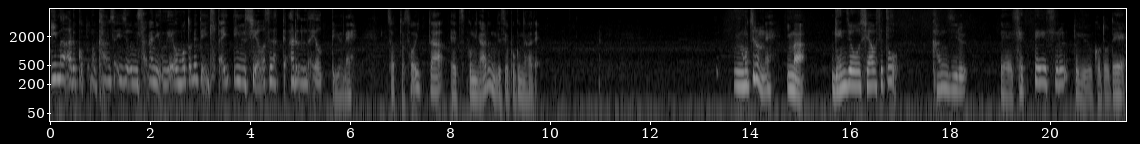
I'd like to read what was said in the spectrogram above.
今あることの感謝以上にさらに上を求めていきたいっていう幸せだってあるんだよっていうねちょっとそういったえツッコミがあるんですよ僕の中で。もちろんね今現状を幸せと感じる、えー、設定するということで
